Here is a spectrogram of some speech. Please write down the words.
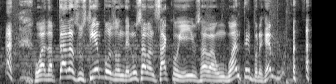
o adaptada a sus tiempos donde no usaban saco y ella usaba un guante, por ejemplo.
